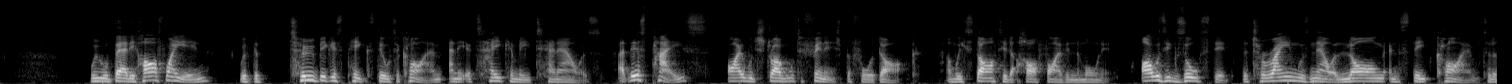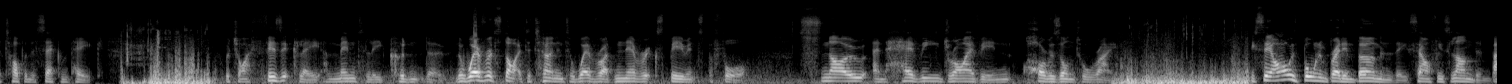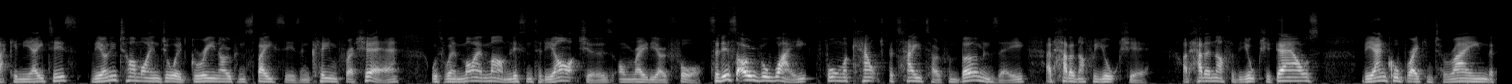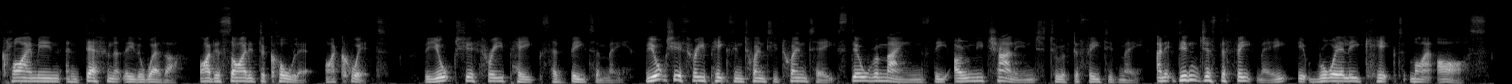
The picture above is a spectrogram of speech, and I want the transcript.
We were barely halfway in, with the two biggest peaks still to climb, and it had taken me 10 hours. At this pace, I would struggle to finish before dark, and we started at half five in the morning. I was exhausted. The terrain was now a long and steep climb to the top of the second peak, which I physically and mentally couldn't do. The weather had started to turn into weather I'd never experienced before snow and heavy driving horizontal rain. You see, I was born and bred in Bermondsey, southeast London, back in the 80s. The only time I enjoyed green open spaces and clean fresh air was when my mum listened to the Archers on Radio 4. So this overweight, former couch potato from Bermondsey had had enough of Yorkshire. I'd had enough of the Yorkshire Dales, the ankle breaking terrain, the climbing, and definitely the weather. I decided to call it. I quit. The Yorkshire Three Peaks had beaten me. The Yorkshire Three Peaks in 2020 still remains the only challenge to have defeated me. And it didn't just defeat me, it royally kicked my ass.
